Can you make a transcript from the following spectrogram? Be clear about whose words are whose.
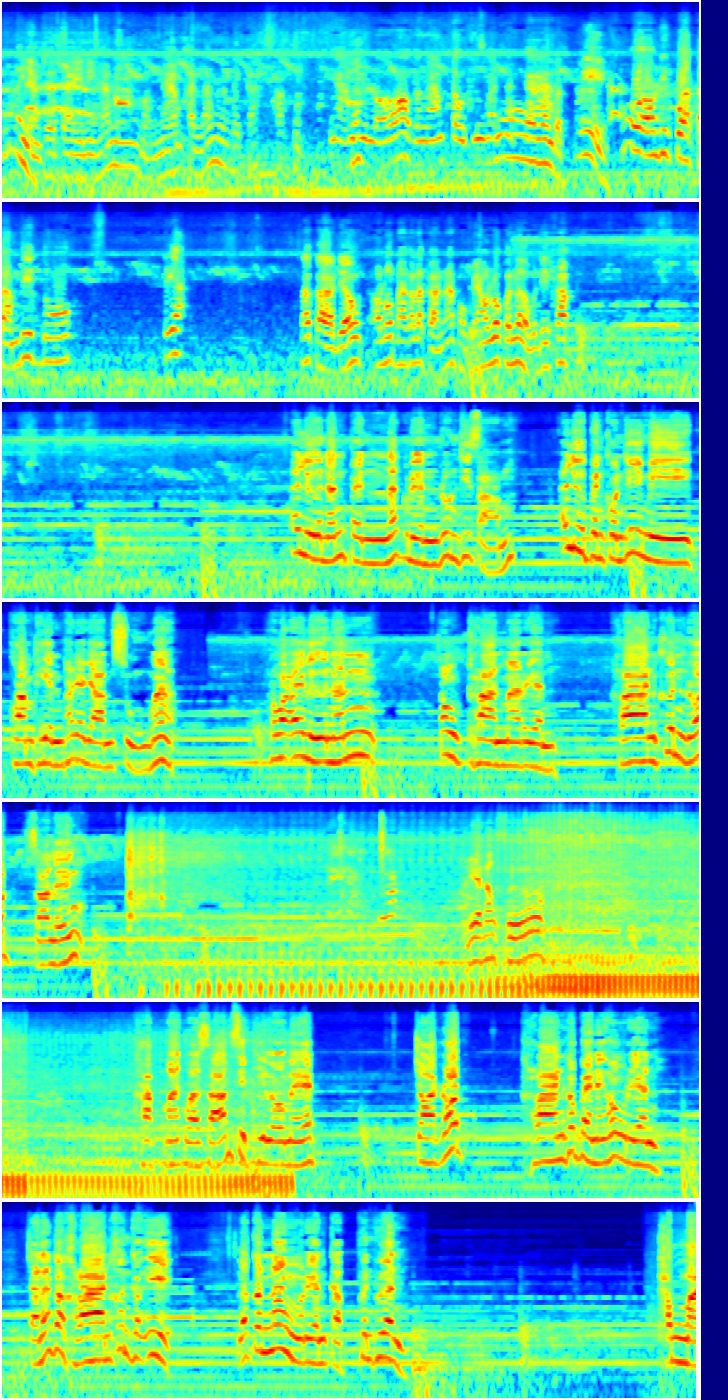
Speaker 1: นั่นอะไรอย่างใจใจนี่ฮะมันหวังงามคันนั้นเลยกะพักนี่
Speaker 2: งามอยู่ล้อก็งามเต่าถึงวัน
Speaker 1: โอ้
Speaker 2: นะกา
Speaker 1: มันแบบนี่โอ้เอาดีกว่าตามที่ดูเตี้ยแล้วก็เดี๋ยวเอารถมาก็แล้วกันนะ ผมไปเอารถกันเนอะสวัสดีครับ
Speaker 3: ไอ้ลือนั้นเป็นนักเรียนรุ่นที่สามไอ้ลือเป็นคนที่มีความเพียรพยายามสูงมาก เพราะว่าไอ้ลือนั้นต้องคลานมาเรียน คลานขึ้นรถซาเล้ง
Speaker 4: เรียนหนังสือ
Speaker 3: ขับมากว่า 30 กิโลเมตร จอดรถคลานเข้าไปในห้องเรียน จากนั้นก็คลานขึ้นเก้าอี้ แล้วก็นั่งเรียนกับเพื่อนๆทำไม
